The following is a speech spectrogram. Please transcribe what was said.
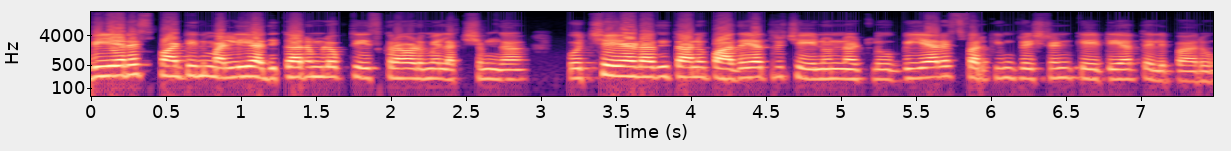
బీఆర్ఎస్ పార్టీని మళ్ళీ అధికారంలోకి తీసుకురావడమే లక్ష్యంగా వచ్చే ఏడాది తాను పాదయాత్ర చేయనున్నట్లు బీఆర్ఎస్ వర్కింగ్ ప్రెసిడెంట్ కేటీఆర్ తెలిపారు.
